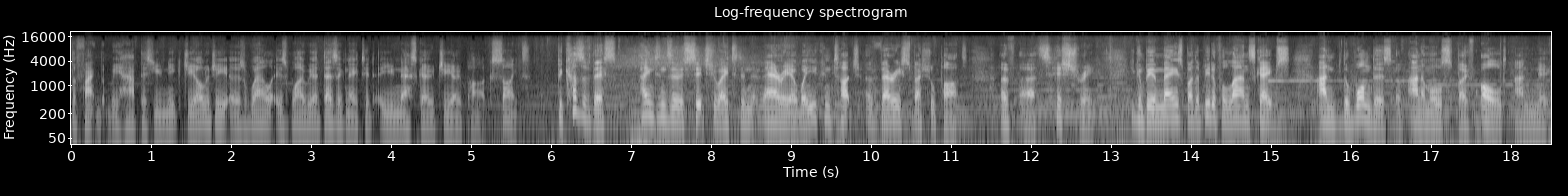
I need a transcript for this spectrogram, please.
the fact that we have this unique geology as well is why we are designated a UNESCO Geopark site. Because of this, Paignton Zoo is situated in an area where you can touch a very special part of Earth's history. You can be amazed by the beautiful landscapes and the wonders of animals both old and new.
